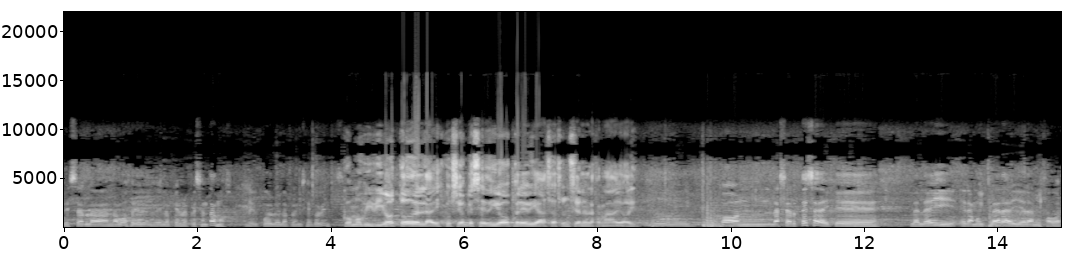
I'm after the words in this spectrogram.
de ser la, la voz de, de lo que representamos, del pueblo de la provincia de Corrientes. ¿Cómo vivió toda la discusión que se dio previa a su asunción en la jornada de hoy? Y con la certeza de que la ley era muy clara y era a mi favor.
